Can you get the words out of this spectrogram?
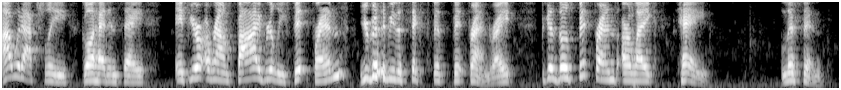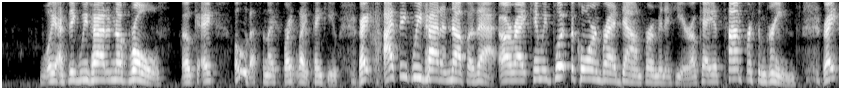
I would actually go ahead and say if you're around five really fit friends, you're going to be the sixth fit, fit friend, right? Because those fit friends are like, hey, listen, well, I think we've had enough rolls. Okay. Oh, that's a nice bright light. Thank you. Right? I think we've had enough of that. All right. Can we put the cornbread down for a minute here? Okay. It's time for some greens. Right?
